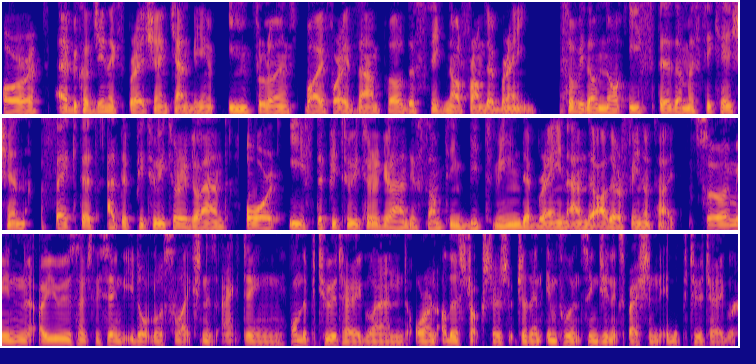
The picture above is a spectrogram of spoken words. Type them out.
Or uh, because gene expression can be influenced by for example the signal from the brain So we don't know if the domestication affected at the pituitary gland or if the pituitary gland is something between the brain and the other phenotype. So, I mean, are you essentially saying that you don't know if selection is acting on the pituitary gland or on other structures which are then influencing gene expression in the pituitary gland?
